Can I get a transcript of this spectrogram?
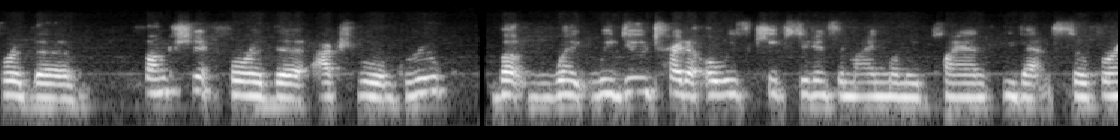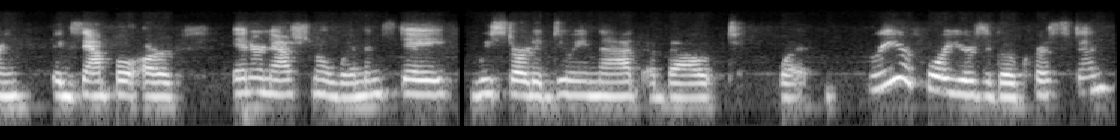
for the function for the actual group but we, we do try to always keep students in mind when we plan events so for example our international women's day we started doing that about what three or four years ago kristen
